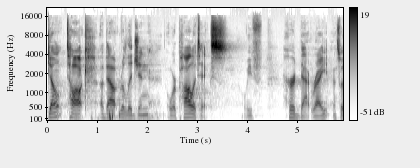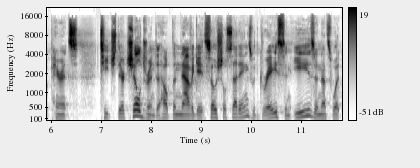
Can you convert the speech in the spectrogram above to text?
don't talk about religion or politics. We've heard that, right? That's what parents teach their children to help them navigate social settings with grace and ease, and that's what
